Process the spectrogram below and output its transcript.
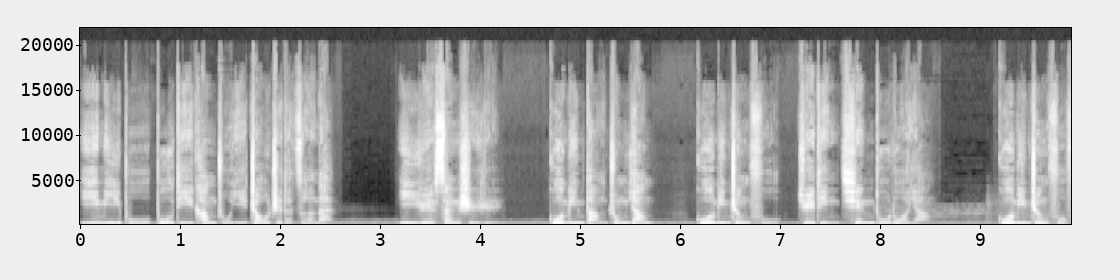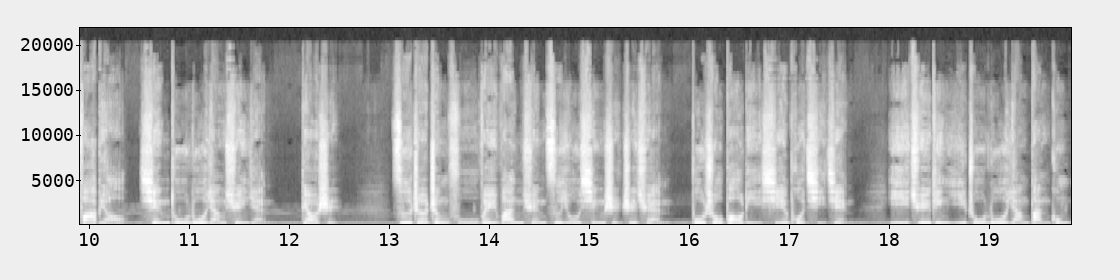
以弥补不抵抗主义招致的责难。一月三十日，国民党中央、国民政府决定迁都洛阳。国民政府发表迁都洛阳宣言，表示：资者政府为完全自由行使职权，不受暴力胁迫起见，已决定移驻洛阳办公。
